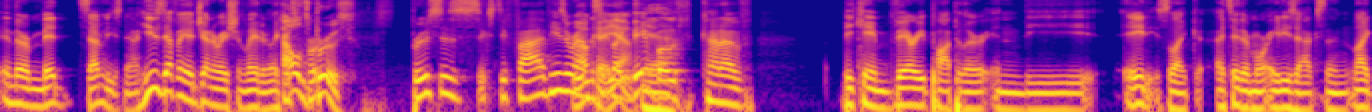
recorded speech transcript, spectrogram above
in their mid seventies now. He's definitely a generation later. Like how old's fir- Bruce? Bruce is 65. He's around okay, the same. Yeah. Like they yeah. both kind of became very popular in the 80s. Like I'd say they're more 80s acts than like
